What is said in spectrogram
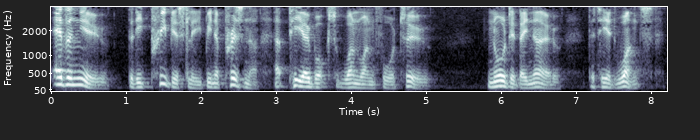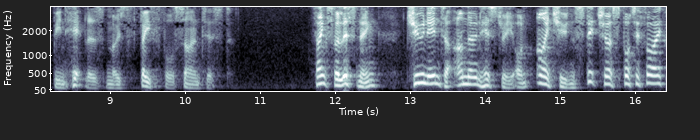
ever knew that he'd previously been a prisoner at P.O. Box 1142, nor did they know that he had once been Hitler's most faithful scientist. Thanks for listening. Tune in to Unknown History on iTunes, Stitcher, Spotify,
